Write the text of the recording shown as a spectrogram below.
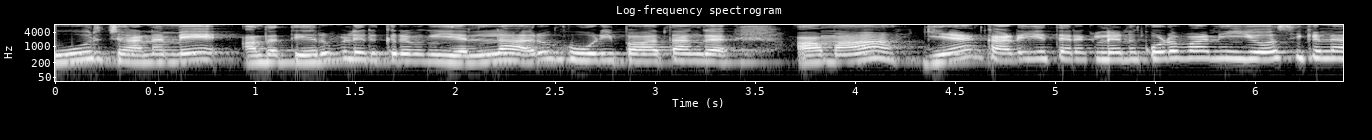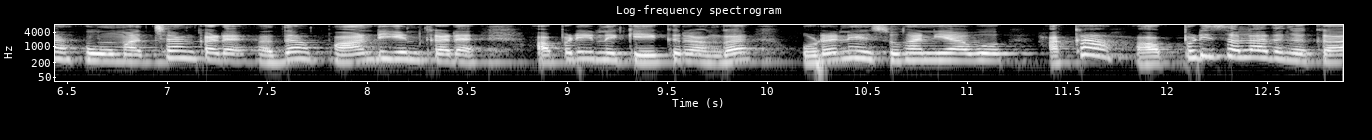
ஊர் ஜனமே அந்த தெருவில் இருக்கிறவங்க எல்லாரும் கூடி பார்த்தாங்க. ஆமாம் ஏன் கடையை திறக்கலன்னு கூடவா நீ யோசிக்கல? உன் மச்சான் கடை அதான் பாண்டியன் கடை அப்படின்னு கேட்குறாங்க உடனே சுகன்யாவோ அக்கா அப்படி சொல்லாதுங்கக்கா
